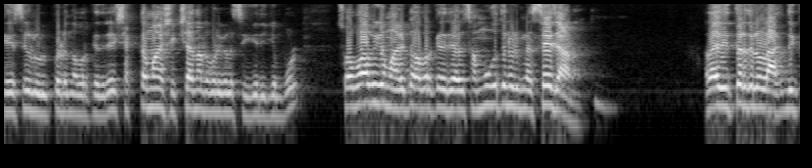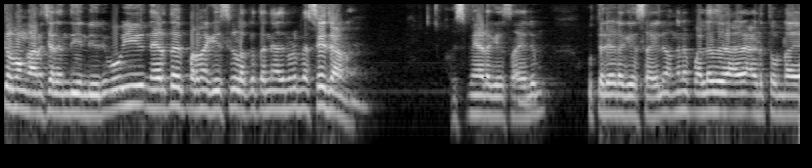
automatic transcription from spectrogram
കേസുകൾ ഉൾപ്പെടുന്നവർക്കെതിരെ ശക്തമായ ശിക്ഷാ നടപടികൾ സ്വീകരിക്കുമ്പോൾ സ്വാഭാവികമായിട്ടും അവർക്കെതിരെ അത് സമൂഹത്തിനൊരു മെസ്സേജാണ് അതായത് ഇത്തരത്തിലുള്ള അതിക്രമം കാണിച്ചാൽ എന്ത് ചെയ്യേണ്ടി വരും? ഈ നേരത്തെ പറഞ്ഞ കേസുകളൊക്കെ തന്നെ അതിനൊരു മെസ്സേജാണ് വിസ്മയുടെ കേസായാലും ഉത്തരയുടെ കേസായാലും അങ്ങനെ പല അടുത്തുണ്ടായ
